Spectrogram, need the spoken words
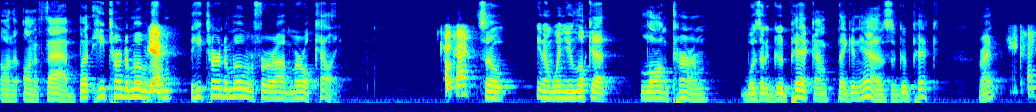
on the, on a fab, but he turned him over. Yeah. From, he turned him over for uh, Merrill Kelly. Okay. So you know when you look at long term, was it a good pick? I'm thinking, yeah, it was a good pick, right? Okay.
